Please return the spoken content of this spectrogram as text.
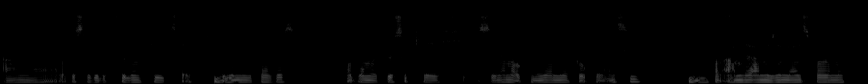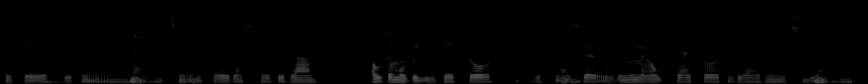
aan laten we zeggen, de filmfreaks, de echte Mhm. filmliefhebbers. Want ondertussen kreeg cinema ook meer en meer concurrentie Mhm. van andere amusementsvormen, tv, dit, een, eh, Ja. dit is een intrede, stilletjes aan. Automobilie breekt door, dus mensen hoeven niet meer rond de kerktoren te blijven om iets te doen. Ja. Hè.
